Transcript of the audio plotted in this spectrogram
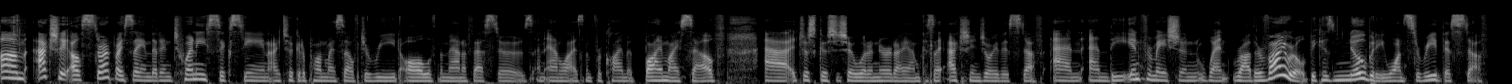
Um, actually, I'll start by saying that in 2016, I took it upon myself to read all of the manifestos and analyze them for climate by myself. Uh, it just goes to show what a nerd I am because I actually enjoy this stuff. And, and the information went rather viral because nobody wants to read this stuff.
